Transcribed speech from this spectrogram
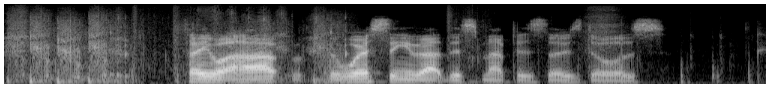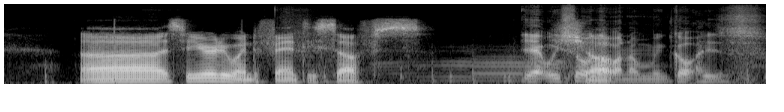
Tell you what, the worst thing about this map is those doors. Uh, so you already went to Fanty Stuffs. Yeah, we saw Shop. that one and we got his.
